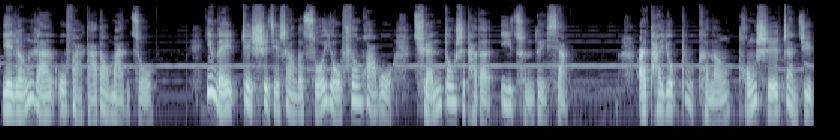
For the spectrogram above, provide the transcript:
也仍然无法达到满足，因为这世界上的所有分化物全都是他的依存对象。而他又不可能同时占据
